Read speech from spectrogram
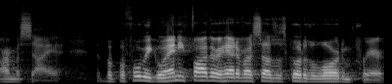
our Messiah. But before we go any farther ahead of ourselves, let's go to the Lord in prayer.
